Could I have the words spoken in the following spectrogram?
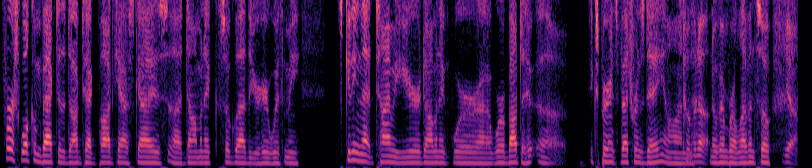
first, welcome back to the Dog Tag Podcast, guys. Uh, Dominic, so glad that you're here with me. It's getting that time of year, Dominic, where uh, we're about to uh, experience Veterans Day on coming up. November 11th. So, Yeah.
